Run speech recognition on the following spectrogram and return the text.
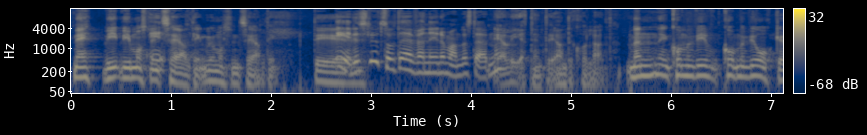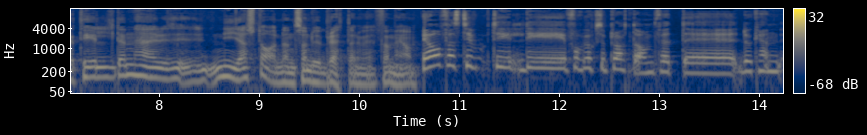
Nej, vi, vi måste inte Är- säga allting. Vi måste inte säga allting. Det, Är det slutsålt även i de andra städerna? Jag vet inte, jag har inte kollat. Men kommer vi, kommer vi åka till den här eh, nya staden som du berättade för mig om? Ja, fast till, till, det får vi också prata om för att eh, då kan,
